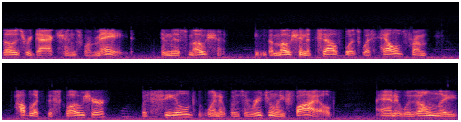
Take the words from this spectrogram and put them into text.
those redactions were made in this motion. The motion itself was withheld from public disclosure, was sealed when it was originally filed, and it was only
